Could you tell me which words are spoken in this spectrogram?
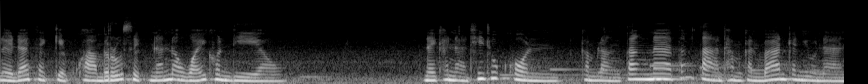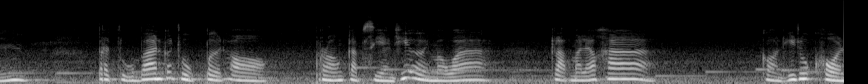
เลยได้แต่เก็บความรู้สึกนั้นเอาไว้คนเดียว ในขณะที่ทุกคนกำลังตั้งหน้าตั้งตาทำกันบ้านกันอยู่นั้น ประตูบ้านก็ถูกเปิดออก พร้อมกับเสียงที่เอ่ยมาว่า กลับมาแล้วค่ะ ก่อนที่ทุกคน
